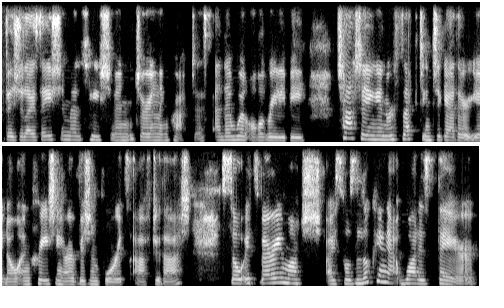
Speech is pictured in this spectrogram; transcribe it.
visualization, meditation, journaling practice. And then we'll all really be chatting and reflecting together, you know, and creating our vision boards after that. So it's very much, I suppose, looking at what is there,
